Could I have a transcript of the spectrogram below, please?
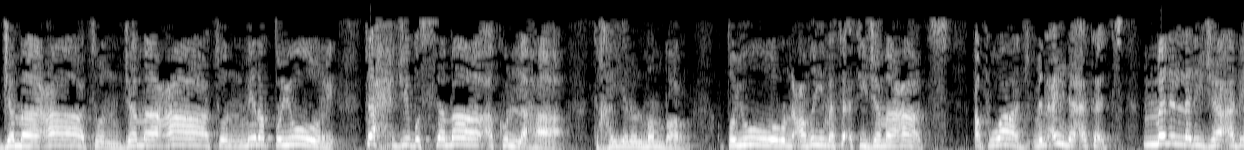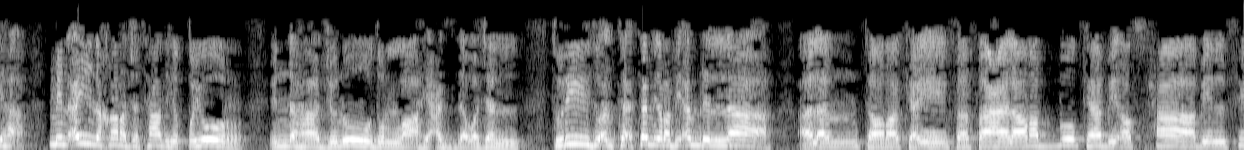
جماعات جماعات من الطيور تحجب السماء كلها. تخيلوا المنظر. طيور عظيمة تأتي جماعات. أفواج من أين أتت؟ من الذي جاء بها؟ من أين خرجت هذه الطيور؟ إنها جنود الله عز وجل. تريد أن تأتمر بأمر الله. ألم تر كيف فعل ربك بأصحاب الفيل؟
